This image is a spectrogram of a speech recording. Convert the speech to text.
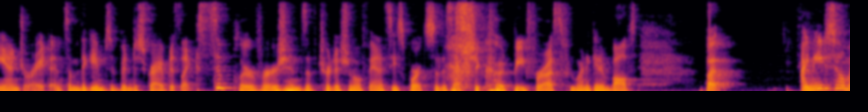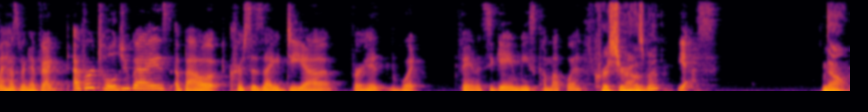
Android. And some of the games have been described as like simpler versions of traditional fantasy sports. So this actually could be for us if we want to get involved. But I need to tell my husband, have I ever told you guys about Chris's idea for his what fantasy game he's come up with? Chris, your husband? Yes. No.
